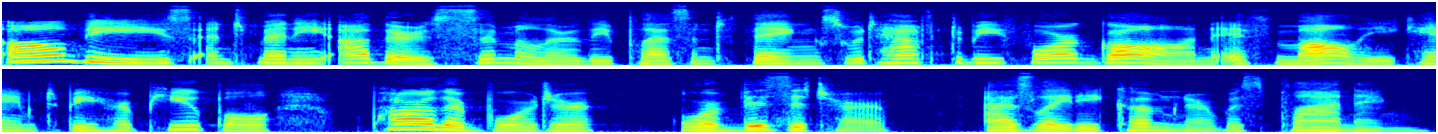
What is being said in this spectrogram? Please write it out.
all these and many other similarly pleasant things would have to be foregone if Molly came to be her pupil, parlour-boarder, or visitor, as Lady Cumnor was planning.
